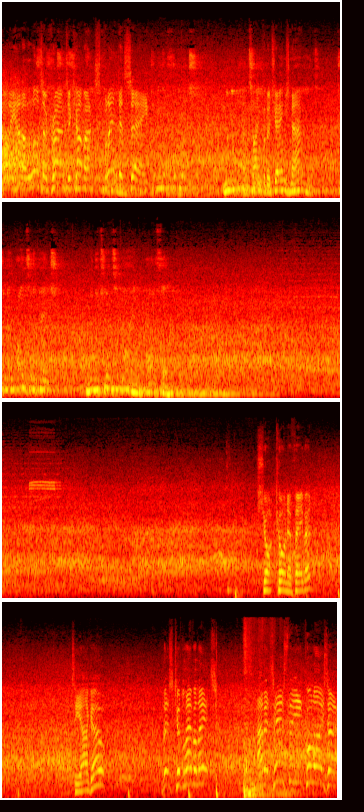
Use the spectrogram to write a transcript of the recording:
Well, he had a lot of ground to cover. Splendid save. Coming off the pitch, number And time for the change now. Coming onto the pitch, number 29, Arthur. Short corner favoured. Thiago. This could level it. And it is the equaliser.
